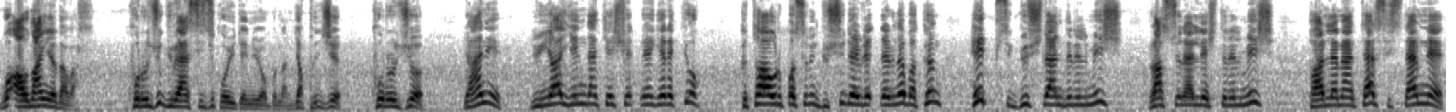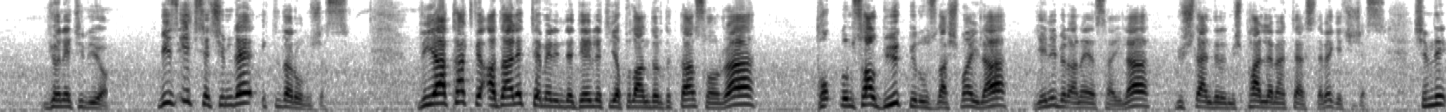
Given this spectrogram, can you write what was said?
Bu Almanya'da var. Kurucu güvensizlik oyu deniyor buna. Yapıcı, kurucu. Yani dünyayı yeniden keşfetmeye gerek yok. Kıta Avrupa'sının güçlü devletlerine bakın. Hepsi güçlendirilmiş, rasyonelleştirilmiş parlamenter sistemle yönetiliyor. Biz ilk seçimde iktidar olacağız. Liyakat ve adalet temelinde devleti yapılandırdıktan sonra toplumsal büyük bir uzlaşmayla, yeni bir anayasayla güçlendirilmiş parlamenter sisteme geçeceğiz. Şimdi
